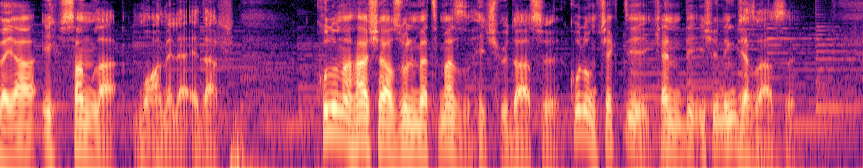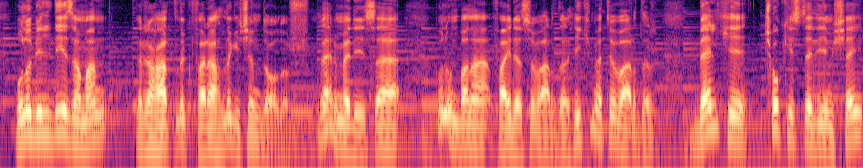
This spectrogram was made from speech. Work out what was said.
veya ihsanla muamele eder. Kuluna haşa zulmetmez hiç hüdası. Kulun çektiği kendi işinin cezası. Bunu bildiği zaman rahatlık, ferahlık içinde olur. Vermediyse bunun bana faydası vardır, hikmeti vardır. Belki çok istediğim şey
